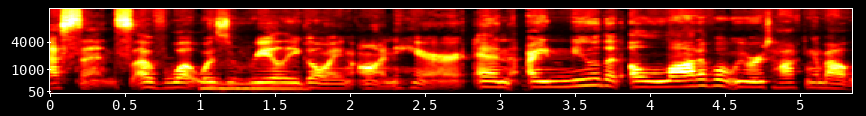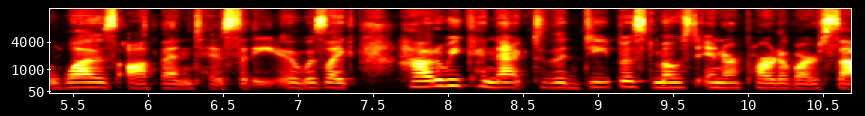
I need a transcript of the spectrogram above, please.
essence of what was mm. really going on here. And I knew that a lot of what we were talking about was authenticity. It was like, how do we connect to the deepest, most inner part of ourselves?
